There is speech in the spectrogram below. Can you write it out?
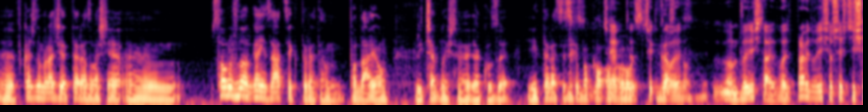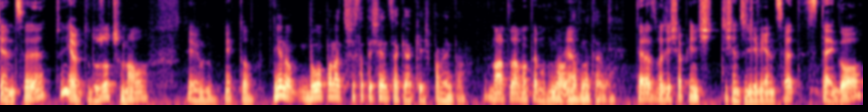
E, W każdym razie teraz właśnie e, są różne organizacje, które tam podają liczebność e, Jakuzy i teraz jest chyba około, około to jest ciekawe. 200. Mam 20, tak, dwa- prawie 26 tysięcy. Czy nie wiem, to dużo czy mało? Nie wiem, jak to. Nie no, było ponad 300 tysięcy, jak jakieś pamiętam. No, ale to dawno temu chyba, No, nie? dawno temu. Teraz 25 900. Z tego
